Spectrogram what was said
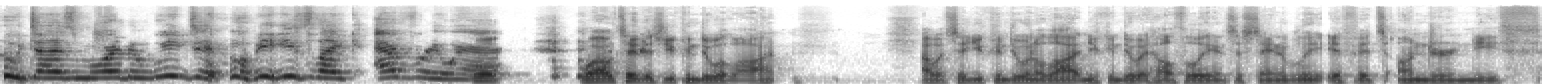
who does more than we do. He's like everywhere. Well, well, I would say this: you can do a lot. I would say you can do it a lot, and you can do it healthily and sustainably if it's underneath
